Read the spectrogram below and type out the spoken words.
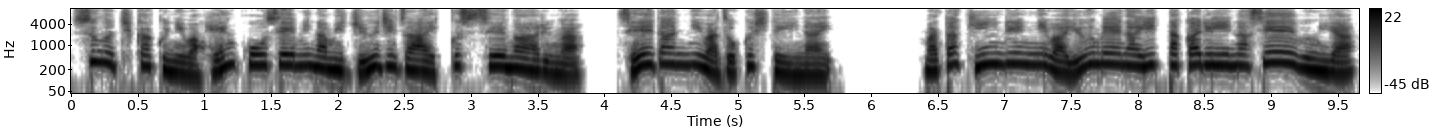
すぐ近くには変更性南十字座 X 星があるが、星団には属していない。また近隣には有名なイタカリーナ成分や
